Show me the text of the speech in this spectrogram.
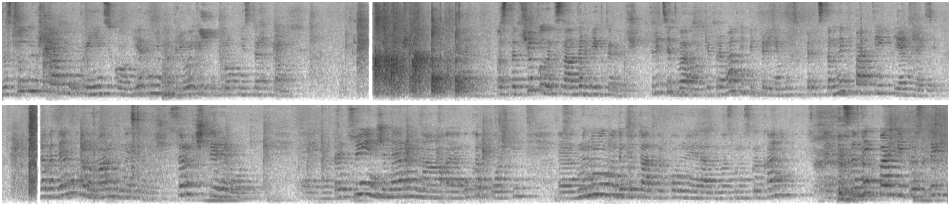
Заступник штабу Українського об'єднання патріотів укроп міста Житомир. Остапчук Олександр Вікторович, 32 роки, приватний підприємець, представник партії 5-10. Заведенко Роман Дмитрович, 44 роки. Е, Працює інженером на е, Укрпошті. Е, В минулому депутат Верховної Ради 8 скликання, представник партії простих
